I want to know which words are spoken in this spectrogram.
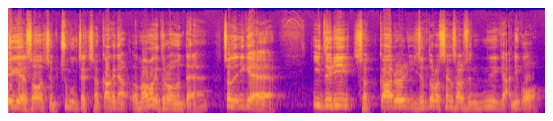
여기에서 지금 중국제 저가 그냥 어마어마하게 들어오는데 저는 이게 이들이 저가를 이 정도로 생산할 수 있는 게 아니고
